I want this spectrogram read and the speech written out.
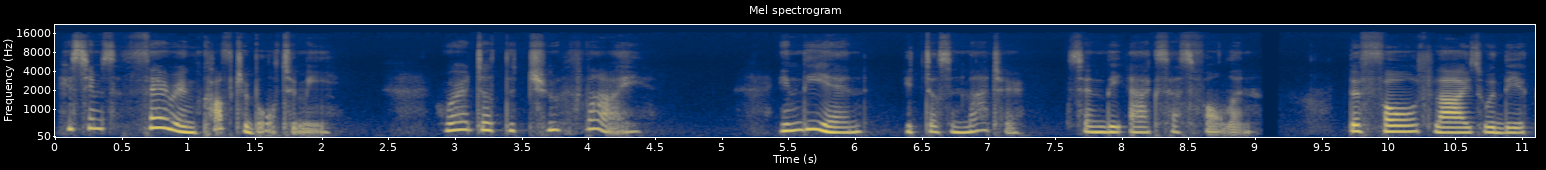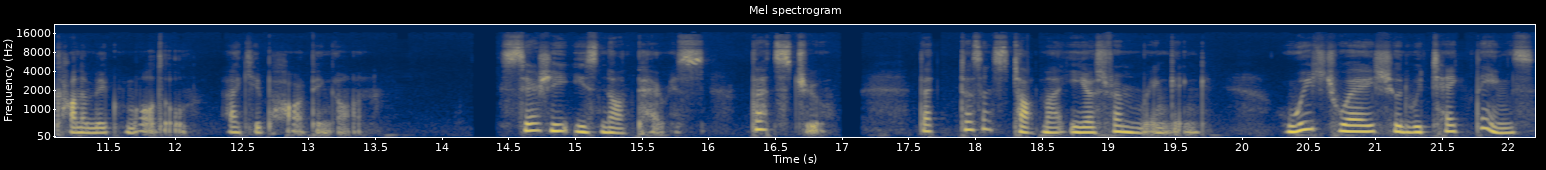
He seems very uncomfortable to me. Where does the truth lie? In the end, it doesn't matter, since the axe has fallen. The fault lies with the economic model I keep harping on. Cergy is not Paris. That's true. That doesn't stop my ears from ringing. Which way should we take things?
